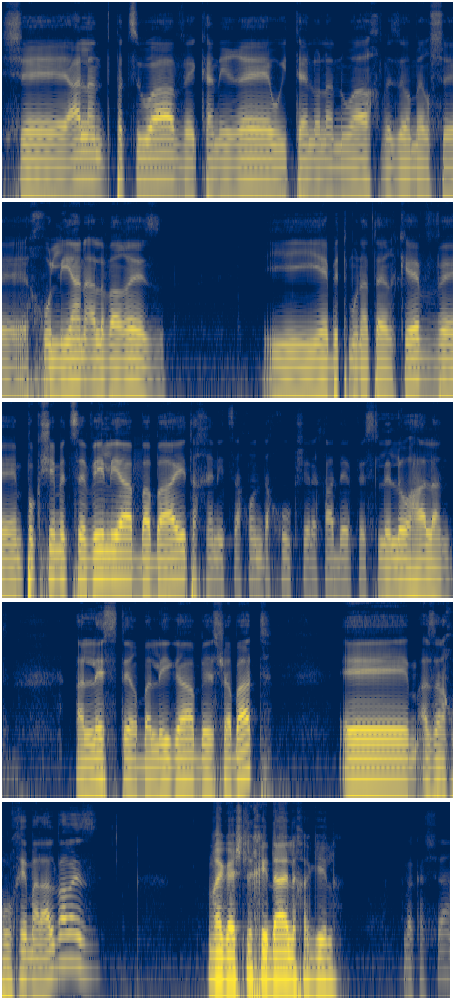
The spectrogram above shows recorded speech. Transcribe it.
שאלנד פצוע וכנראה הוא ייתן לו לנוח, וזה אומר שחוליאן אלוורז יהיה בתמונת ההרכב, והם פוגשים את סביליה בבית, אחרי ניצחון דחוק של 1-0 ללא הלנד על לסטר בליגה בשבת. אמ, אז אנחנו הולכים על אלוורז? רגע, יש לי חידה אליך, גיל. בבקשה.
